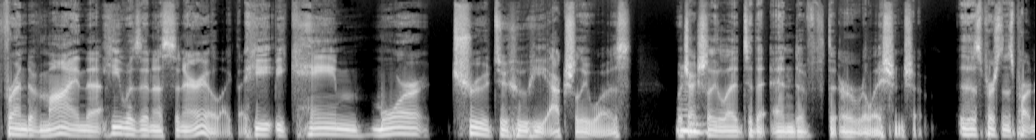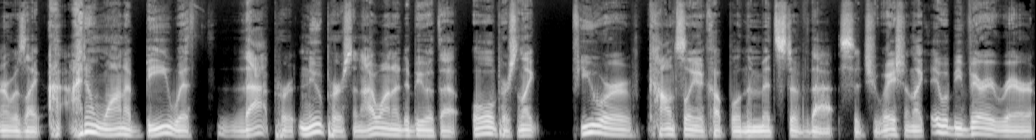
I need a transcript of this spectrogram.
friend of mine that he was in a scenario like that. He became more true to who he actually was, which Mm. actually led to the end of their relationship. This person's partner was like, I, I don't want to be with that per- new person. I wanted to be with that old person. Like, if you were counseling a couple in the midst of that situation, like it would be very rare,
